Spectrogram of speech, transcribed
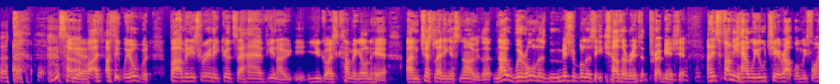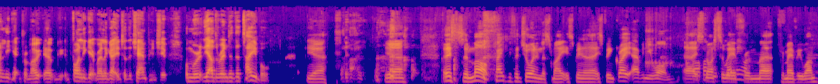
so, Yeah. but I, I think we all would. But I mean, it's really good to have you know you guys coming on here and just letting us know that no, we're all as miserable as each other in the Premiership. and it's funny how we all cheer up when we finally get promoted, uh, finally get relegated to the Championship, and we're at the other end of the table. Yeah, yeah. Listen, Mark, thank you for joining us, mate. It's been uh, it's been great having you on. Uh, it's thank nice to hear having me on. from uh, from everyone.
